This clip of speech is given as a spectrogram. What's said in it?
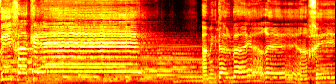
ויחכה. המגדל בירח יתרוקן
